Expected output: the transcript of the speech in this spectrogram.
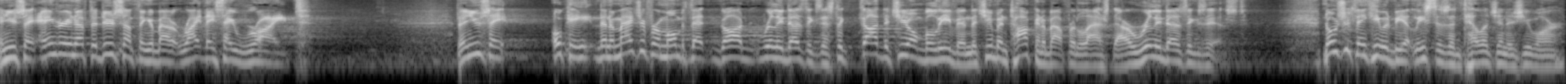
And you say, Angry enough to do something about it, right? They say, Right. Then you say, Okay, then imagine for a moment that God really does exist. The God that you don't believe in, that you've been talking about for the last hour, really does exist. Don't you think He would be at least as intelligent as you are?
